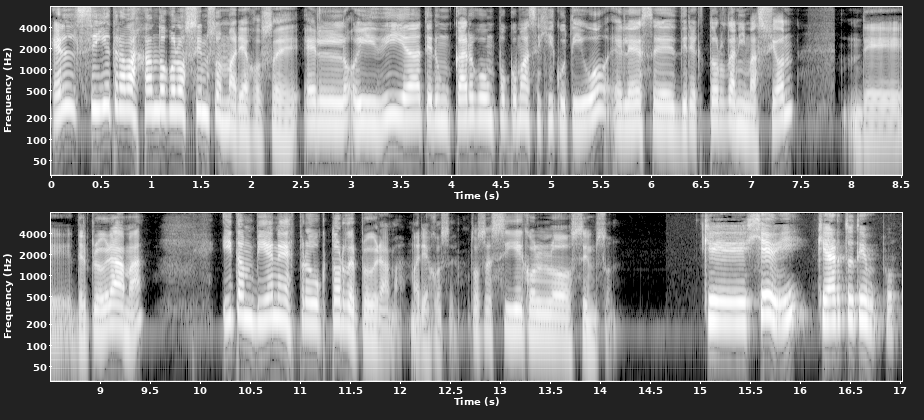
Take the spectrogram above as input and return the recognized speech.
Él sigue trabajando con los Simpsons, María José. Él hoy día tiene un cargo un poco más ejecutivo. Él es eh, director de animación del programa y también es productor del programa, María José. Entonces sigue con los Simpsons. Qué heavy, qué harto tiempo.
